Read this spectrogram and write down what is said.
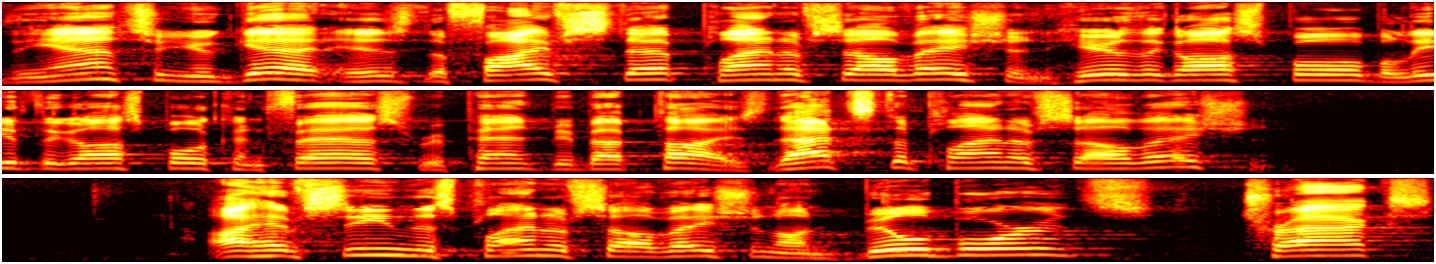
the answer you get is the five-step plan of salvation. Hear the gospel, believe the gospel, confess, repent, be baptized. That's the plan of salvation. I have seen this plan of salvation on billboards, tracts.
